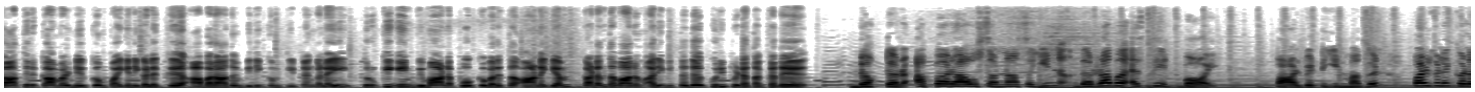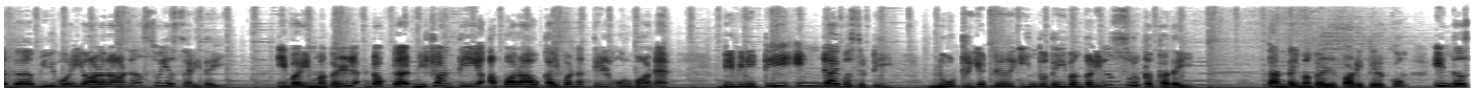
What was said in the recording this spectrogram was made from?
காத்திருக்காமல் நிற்கும் பயணிகளுக்கு அபராதம் விதிக்கும் திட்டங்களை துருக்கியின் விமான போக்குவரத்து ஆணையம் கடந்த வாரம் அறிவித்தது குறிப்பிடத்தக்கது. டாக்டர் அப்பாராவ் சன்னாசையின் த ரப்பர் எஸ்டேட் பாய். பால்வெட்டியின் மகன் பல்கலைக்கழக விரிவுரையாளரான சுயசரிதை. இவரின் மகள் டாக்டர் நிஷாந்தி அப்பாராவ் கைவண்ணத்தில் உருவான டிவினிட்டி இன் டைவர்சிட்டி நூற்றி எட்டு இந்து தெய்வங்களின் சுருக்க கதை. தந்தை மகள் படித்திருக்கும் இந்த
